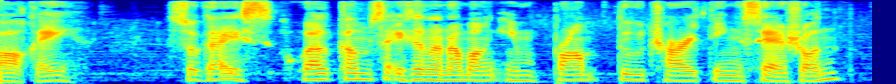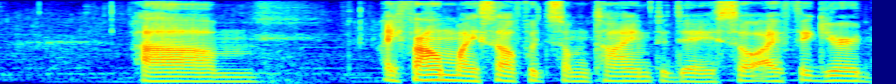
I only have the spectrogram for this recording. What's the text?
Okay. So guys, welcome sa isa na namang impromptu charting session. Um, I found myself with some time today, so I figured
